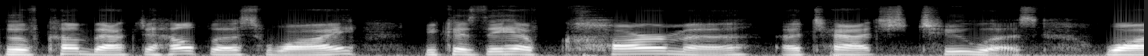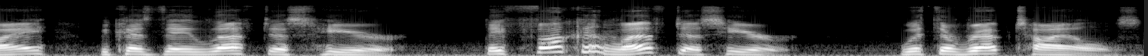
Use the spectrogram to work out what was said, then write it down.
who have come back to help us. Why? Because they have karma attached to us. Why? Because they left us here. They fucking left us here with the reptiles.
